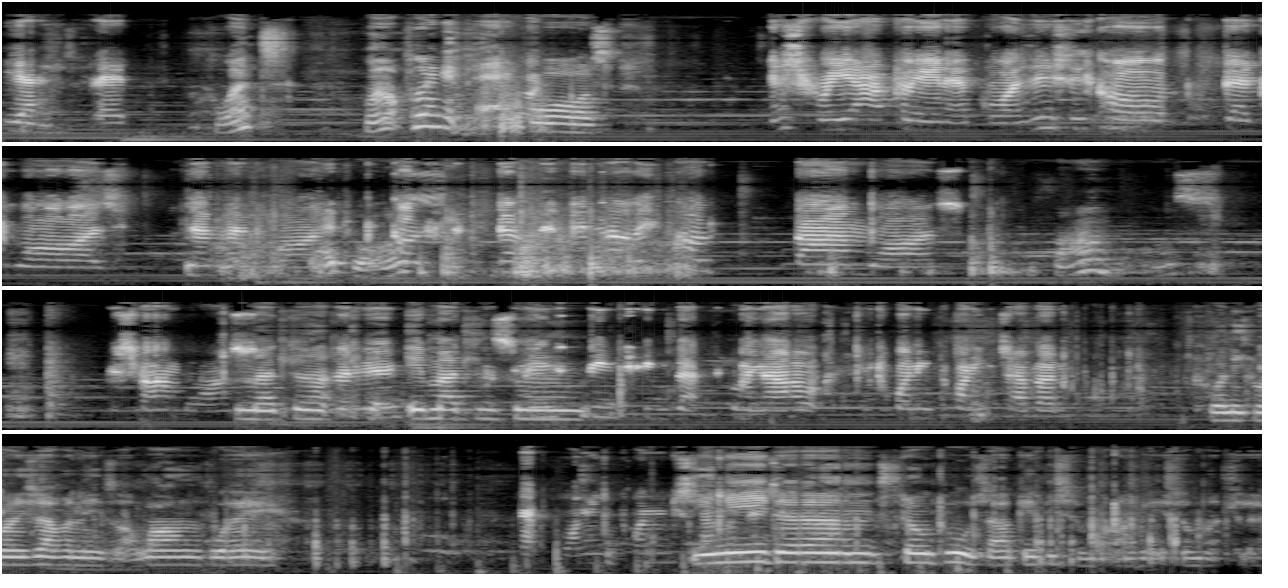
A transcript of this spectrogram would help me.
Yes, mid. What? We're not playing Egg Wars. Yes, we are playing it, boys. This is called Bed Wars. No, Bed Wars. Bed Wars? No, no, it's called Farm Wars. Farm Wars. It's Farm Wars. Imagine The imagine some that's coming out in 2027. 2027 is a long way. Yeah, You need um stone tools. I'll give you some. I'll get you some actually.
